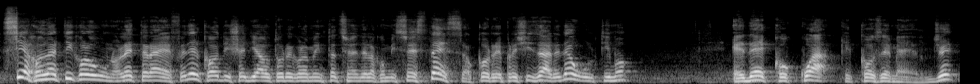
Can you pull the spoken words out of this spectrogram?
sia con l'articolo 1 lettera F del codice di autoregolamentazione della Commissione stessa. Occorre precisare da ultimo, ed ecco qua che cosa emerge,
